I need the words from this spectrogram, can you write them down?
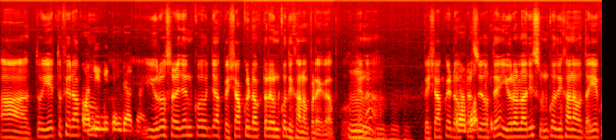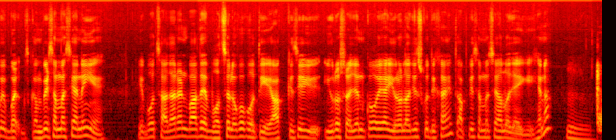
हाँ तो ये तो फिर आपको पानी निकल जाता है। यूरो सर्जन को या पेशाब के डॉक्टर है उनको दिखाना पड़ेगा आपको है ना? हम्म, हम्म, हम्म। पेशाब के डॉक्टर से होते हैं यूरोलॉजिस्ट उनको दिखाना होता है। ये कोई गंभीर समस्या नहीं है। ये बहुत साधारण बात है बहुत से लोगों को होती है। आप किसी यूरो सर्जन को या यूरोलॉजिस्ट को दिखाएँ तो आपकी समस्या हल हो जाएगी है ना? हम्म।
